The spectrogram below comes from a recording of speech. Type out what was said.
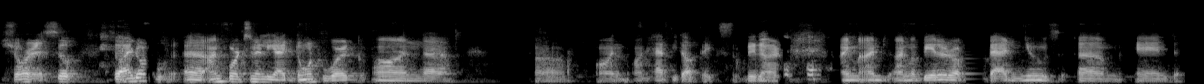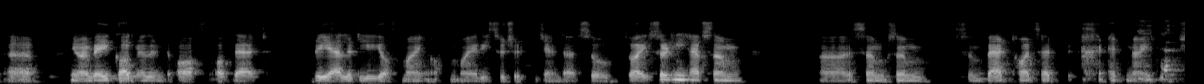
Sure. So, so I don't. Uh, unfortunately, I don't work on uh, uh, on on happy topics. With our, I'm I'm I'm a bearer of bad news, um, and uh, you know I'm very cognizant of of that reality of my of my research agenda. So, so I certainly have some uh, some some some bad thoughts at at night, which,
